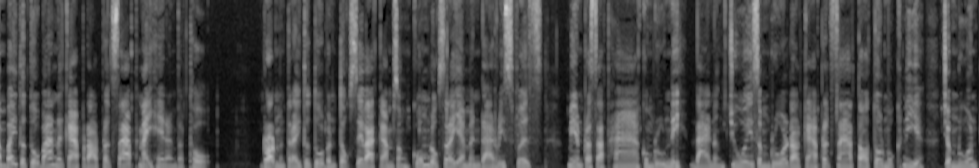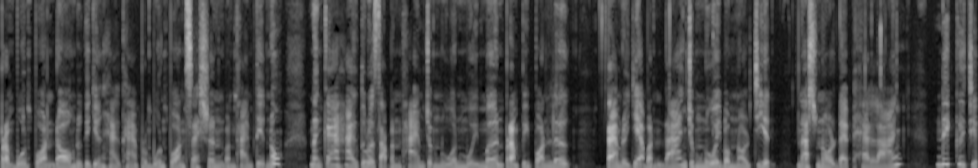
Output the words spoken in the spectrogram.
ដើម្បីទទួលបាននូវការផ្ដល់ប្រឹក្សាផ្នែកហិរញ្ញវត្ថុរដ្ឋមន្ត្រីទទួលបន្ទុកសេវាកម្មសង្គមលោកស្រី Amanda Rivers មានប្រសាសន៍ថាគំរូនេះដែលនឹងជួយសម្រួលដល់ការប្រឹក្សាតទល់មុខគ្នា ចំនួន9000ដងឬក៏យើងហៅថា9000 session បន្ថែមទៀតនោះនឹងការហៅទូរស័ព្ទបន្ថែមចំនួន17000លើក តាមរយៈបណ្ដាញជំនួយបំណុលជាតិ National Debt Helpline នេះគឺជា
